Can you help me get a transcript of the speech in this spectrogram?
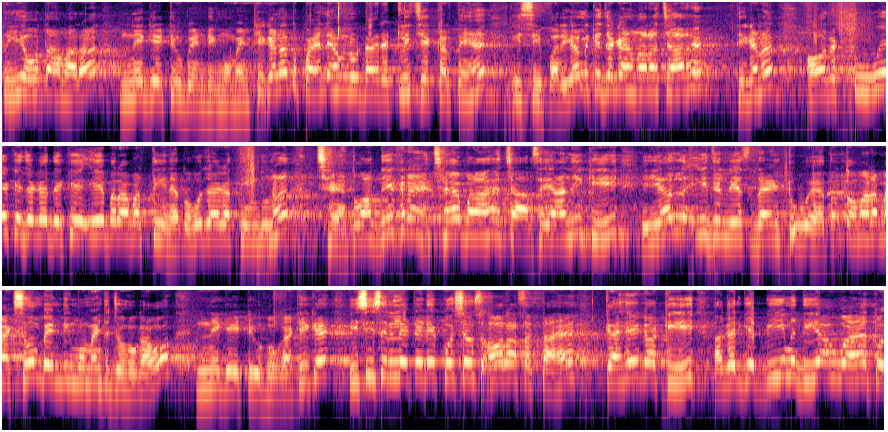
तो ये होता हमारा नेगेटिव बेंडिंग मोमेंट ठीक है ना? तो पहले हम लोग डायरेक्टली चेक करते हैं, इसी पर एल के जगह हमारा चार है, ठीक है ना? और टू ए के जगह देखिए ए बराबर तीन है तो हो जाएगा तीन दुना छः तो आप देख रहे हैं छः बड़ा है चार से, यानी कि L is less than two है तो, तो हमारा मैक्सिमम बेंडिंग मोमेंट जो होगा वो नेगेटिव होगा ठीक है? इसी से रिलेटेड एक क्वेश्चन और आ सकता है। कहेगा कि अगर ये बीम दिया हुआ है तो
